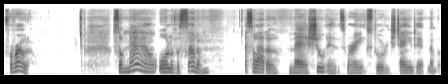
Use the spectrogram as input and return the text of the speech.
For real though. So now all of a sudden, it's a lot of mass shootings, right? Stories changing. Remember,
